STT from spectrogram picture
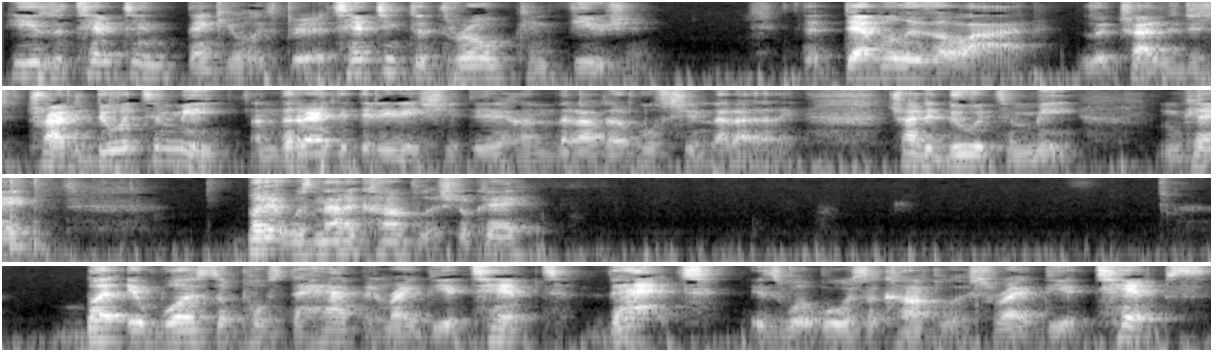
he is attempting, thank you, Holy Spirit, attempting to throw confusion. The devil is a lie. Look, try to just try to do it to me. Try to do it to me. Okay? But it was not accomplished, okay? But it was supposed to happen, right? The attempt. That is what was accomplished, right? The attempts,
